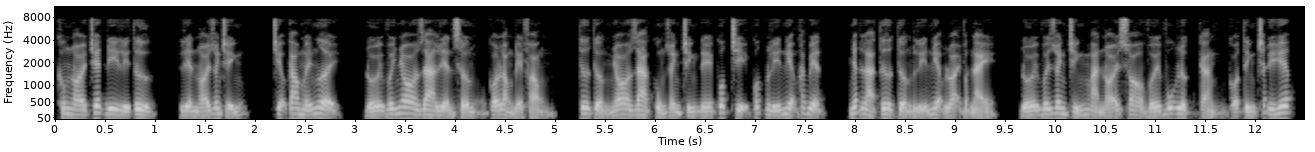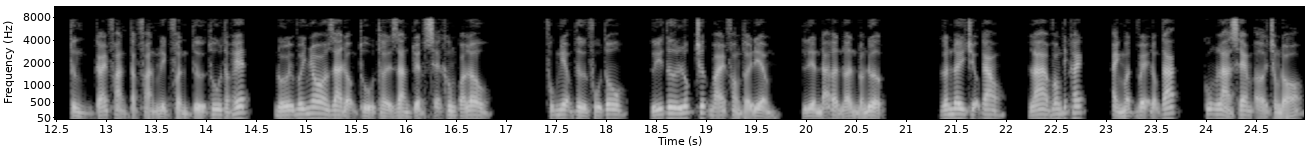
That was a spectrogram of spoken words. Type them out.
Không nói chết đi lý tư liền nói doanh chính triệu cao mấy người đối với nho gia liền sớm có lòng đề phòng tư tưởng nho gia cùng doanh chính đế quốc trị quốc lý niệm khác biệt, nhất là tư tưởng lý niệm loại vật này, đối với doanh chính mà nói so với vũ lực càng có tính chất uy hiếp, từng cái phản tặc phản nghịch phần tử thu thập hết, đối với nho gia động thủ thời gian tuyệt sẽ không quá lâu. Phục niệm từ phú tô, lý tư lúc trước bái phòng thời điểm, liền đã ẩn ẩn đoán được. Gần đây triệu cao, la vong thích khách, ảnh mật vệ động tác, cũng là xem ở trong đó.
